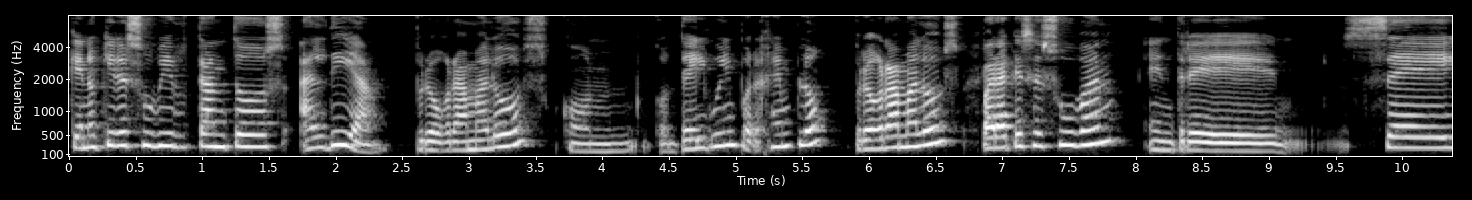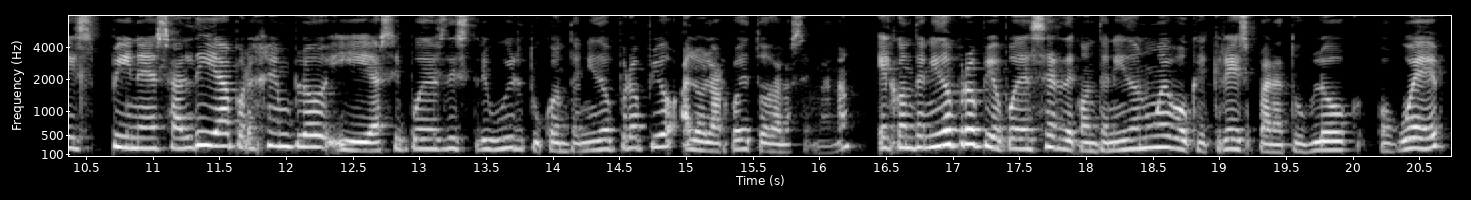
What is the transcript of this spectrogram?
¿Que no quieres subir tantos al día? Prográmalos con, con Tailwind, por ejemplo. Prográmalos para que se suban entre 6 pines al día, por ejemplo, y así puedes distribuir tu contenido propio a lo largo de toda la semana. El contenido propio puede ser de contenido nuevo que crees para tu blog o web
